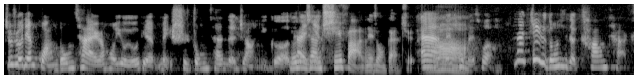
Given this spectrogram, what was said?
就是有点广东菜，然后又有点美式中餐的这样一个概念，有点像吃法那种感觉。哎，没错没错。那这个东西的 context。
